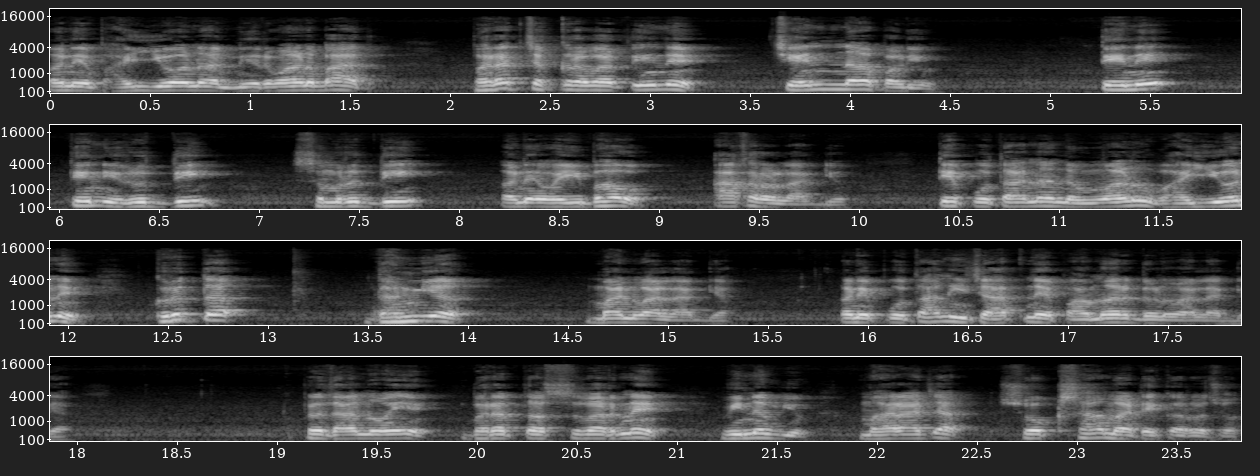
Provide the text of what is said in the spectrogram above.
અને ભાઈઓના નિર્વાણ બાદ ભરત ચક્રવર્તીને ચેન ના પડ્યું. તેને તેની વૃદ્ધિ, સમૃદ્ધિ અને વૈભવ આકરો લાગ્યો. તે પોતાના નવ્વાણું ભાઈઓને કૃત ધન્ય માનવા લાગ્યા અને પોતાની જાતને પામર ગણવા લાગ્યા. પ્રધાનોએ ભરતસ્વરને વિનવ્યું. મહારાજા શોક શા માટે કરો છો?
